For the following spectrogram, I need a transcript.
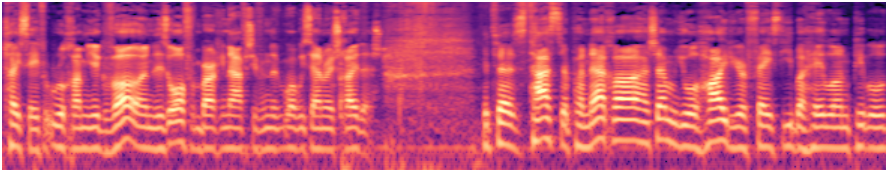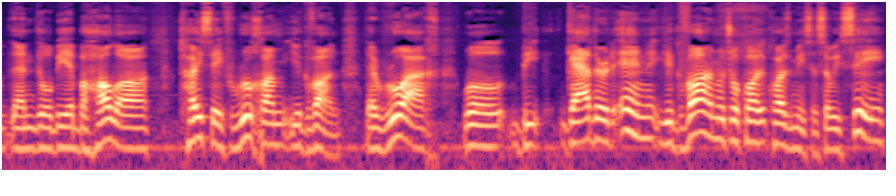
Taisef Rucham Yigvo and this is all from Baruch Nafshi from the, what we say in Reish Chodesh. It says, Taster panecha, Hashem, you will hide your face, yiba halon, people, then there will be a bahala, taisef rucham yigvan. That ruach will be gathered in yigvan, which will cause, cause misa. So we see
